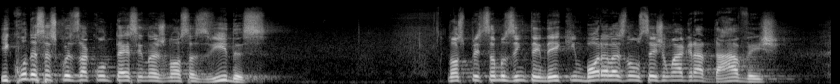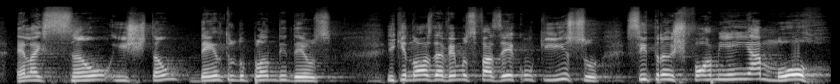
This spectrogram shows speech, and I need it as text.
E quando essas coisas acontecem nas nossas vidas, nós precisamos entender que, embora elas não sejam agradáveis, elas são e estão dentro do plano de Deus. E que nós devemos fazer com que isso se transforme em amor,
